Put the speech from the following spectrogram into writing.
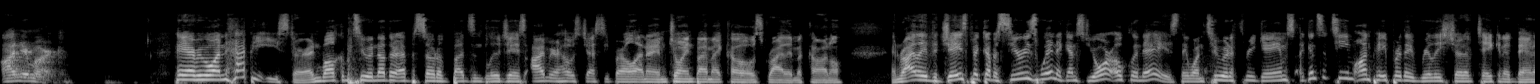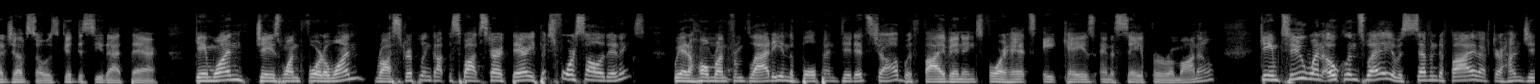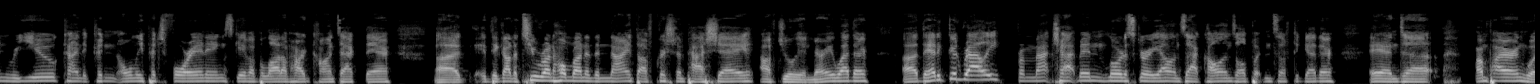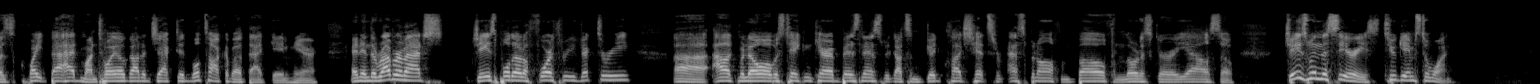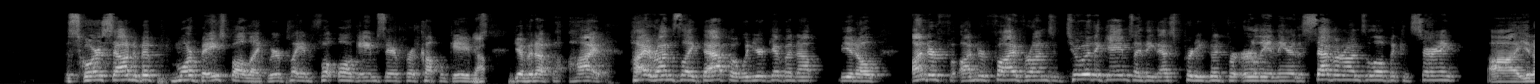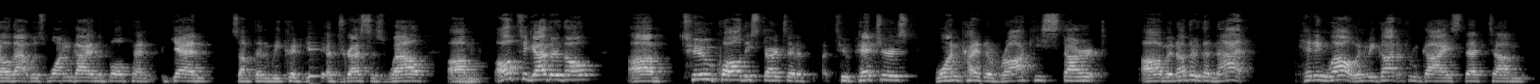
On your mark. Hey everyone, happy Easter and welcome to another episode of Buds and Blue Jays. I'm your host, Jesse Burrell, and I am joined by my co-host, Riley McConnell. And Riley, the Jays picked up a series win against your Oakland A's. They won two out of three games against a team on paper they really should have taken advantage of. So it was good to see that there. Game one, Jays won four to one. Ross Stripling got the spot start there. He pitched four solid innings. We had a home run from Vladdy, and the bullpen did its job with five innings, four hits, eight Ks, and a save for Romano. Game two went Oakland's way. It was seven to five after Hyun-Jin Ryu kind of couldn't only pitch four innings, gave up a lot of hard contact there. Uh, they got a two run home run in the ninth off Cristian Pache off Julian Merryweather. Uh, they had a good rally from Matt Chapman, Lourdes Gurriel, and Zach Collins all putting stuff together. And uh, umpiring was quite bad. Montoyo got ejected. We'll talk about that game here. And in the rubber match, Jays pulled out a 4 3 victory. Uh, Alek Manoah was taking care of business. We got some good clutch hits from Espinal, from Bo, from Lourdes Gurriel. So Jays win the series, two games to one the scores sound a bit more baseball like. We were playing football games there for a couple games, yep. giving up high high runs like that. But when you're giving up, you know, under under five runs in two of the games, I think that's pretty good for early in the year. The seven runs a little bit concerning. Uh, you know, that was one guy in the bullpen again, something we could address as well. Um. Altogether, though, um, two quality starts out of two pitchers, one kind of rocky start. Um, and other than that, hitting well. And we got it from guys that, um,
